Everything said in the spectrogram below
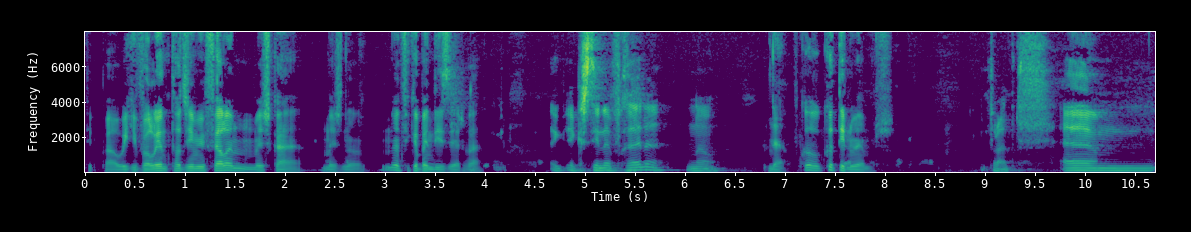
Tipo, há o equivalente ao Jimmy Fallon, mas cá, mas não, não fica bem dizer, vá. A a Cristina Ferreira? Não. Não, co- continuemos. Pronto. Ahm,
